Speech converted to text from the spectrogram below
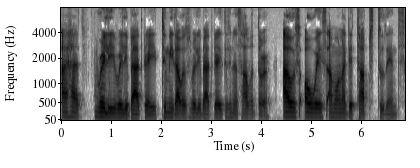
I had really, really bad grades. To me, that was really bad grades because in El Salvador, I was always among like the top students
